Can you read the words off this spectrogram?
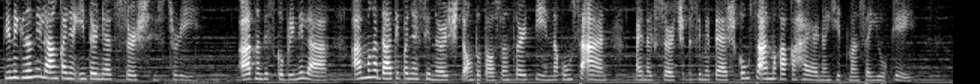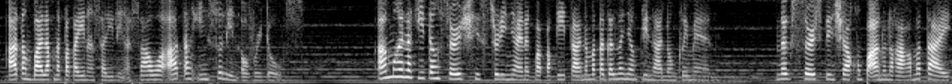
Tinignan nila ang kanyang internet search history at nadiskubre nila ang mga dati pa niyang sinearch taong 2013 na kung saan ay nag-search si Mitesh kung saan makakahire ng hitman sa UK at ang balak na patayin ang sariling asawa at ang insulin overdose. Ang mga nakitang search history niya ay nagpapakita na matagal na niyang plinano ang krimen. Nag-search din siya kung paano nakakamatay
